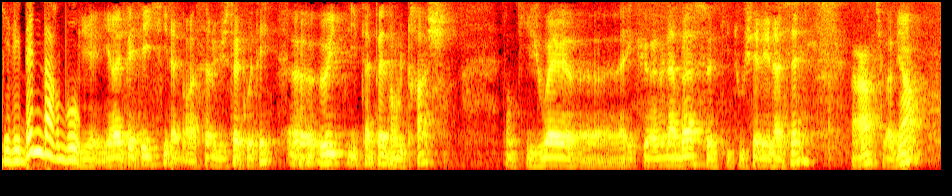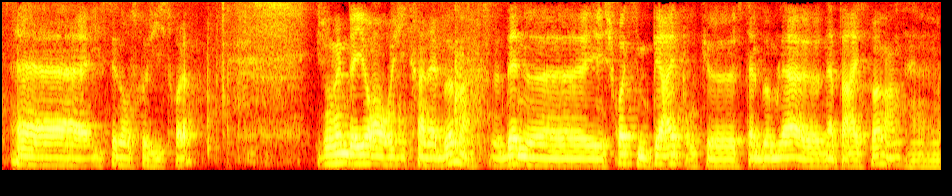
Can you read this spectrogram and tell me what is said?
il y avait Ben Barbeau. Ils, ils répétaient ici, là, dans la salle juste à côté. Euh, eux, ils, ils tapaient dans le trash. Donc, ils jouaient euh, avec la basse qui touchait les lacets. Hein, tu vois bien. Euh, ils étaient dans ce registre-là. Ils ont même d'ailleurs enregistré un album. Ben, euh, je crois qu'il me paierait pour que cet album-là euh, n'apparaisse pas. hein. Euh,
